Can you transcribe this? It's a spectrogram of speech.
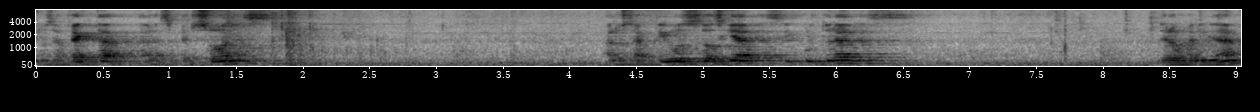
que nos afecta a las personas, a los activos sociales y culturales de la humanidad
